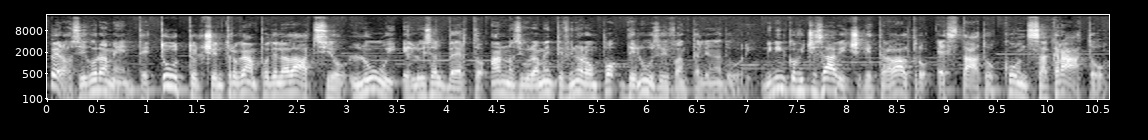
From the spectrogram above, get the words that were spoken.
però sicuramente tutto il centrocampo della Lazio lui e Luis Alberto hanno sicuramente finora un po' deluso i fantallenatori. Milinkovic Savic che tra l'altro è stato consacrato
